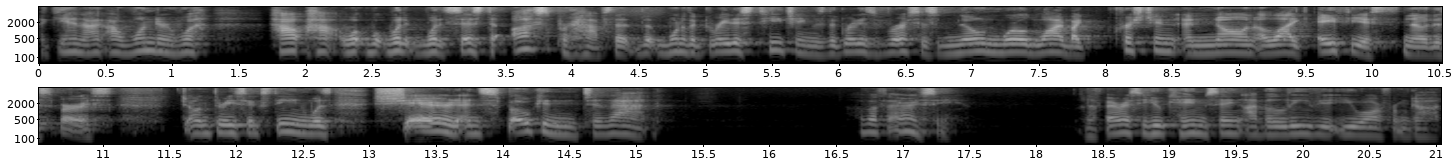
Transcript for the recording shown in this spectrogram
again, I, I wonder what how, how, what, what, what it says to us, perhaps, that, that one of the greatest teachings, the greatest verses known worldwide by Christian and non alike, atheists know this verse. John 3:16 was shared and spoken to that of a Pharisee. And a Pharisee who came saying, I believe that you are from God.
